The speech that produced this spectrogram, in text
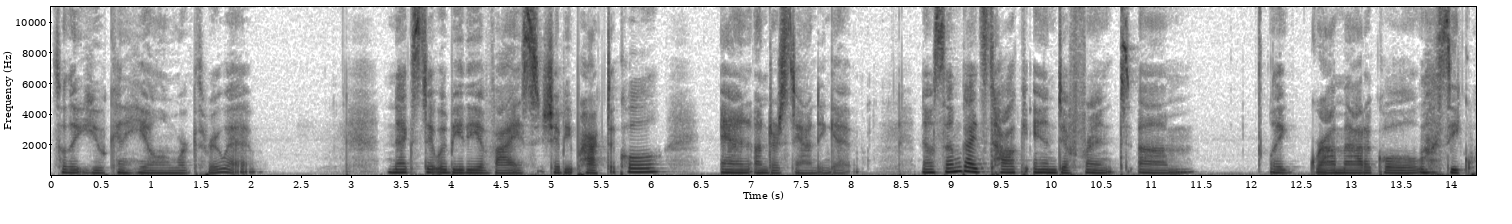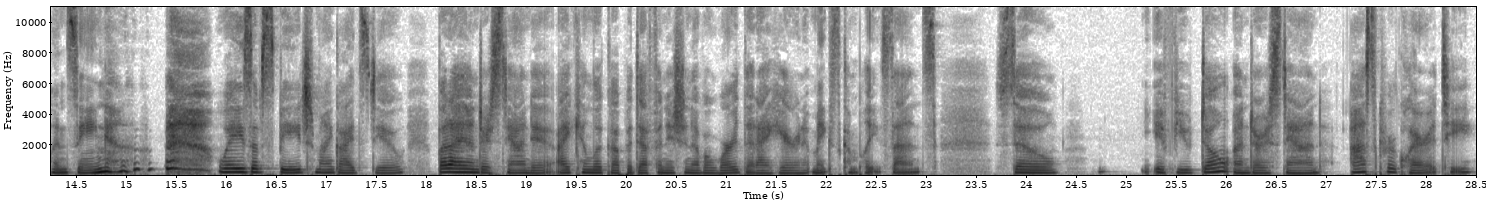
so that you can heal and work through it. Next, it would be the advice should be practical and understanding it. Now, some guides talk in different, um, like grammatical sequencing ways of speech. My guides do, but I understand it. I can look up a definition of a word that I hear and it makes complete sense. So, if you don't understand, ask for clarity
